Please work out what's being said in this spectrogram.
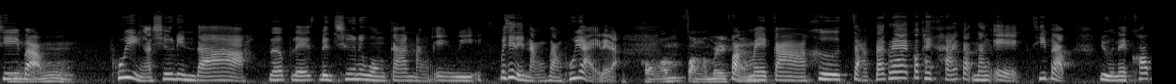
ที่แบบอืมผู้หญิงอะชื่อลินดา Love l e x เป็นชื่อในวงการหนังเอวีไม่ใช่ในหนังหนังผู้ใหญ่เลยอะของฝั่งอเมริกันฝั่งอเมริกาคือจากแรกๆก็คล้ายๆ กับนางเอกที่แบบอยู่ในครอบ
